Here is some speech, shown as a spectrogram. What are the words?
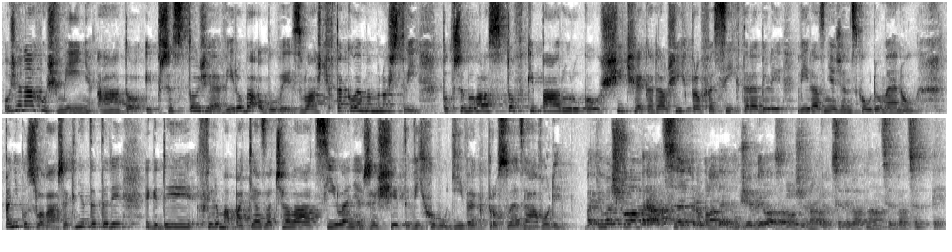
O ženách už míň a to i přesto, že výroba obuvy, zvlášť v takovém množství, potřebovala stovky párů rukou šiček a dalších profesí, které byly výrazně ženskou doménou. Paní Kuslová, řekněte tedy, kdy firma Baťa začala cíleně řešit výchovu dívek pro své závody. Baťova škola práce pro mladé muže byla založena v roce 1925.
